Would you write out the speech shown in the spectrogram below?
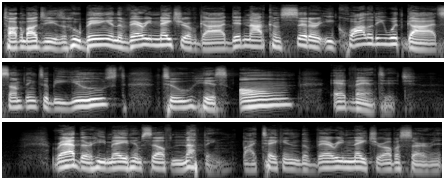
talking about Jesus, who being in the very nature of God did not consider equality with God something to be used to his own advantage. Rather, he made himself nothing by taking the very nature of a servant,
